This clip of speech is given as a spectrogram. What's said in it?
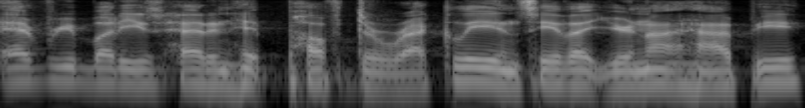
everybody's head and hit puff directly and say that you're not happy.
